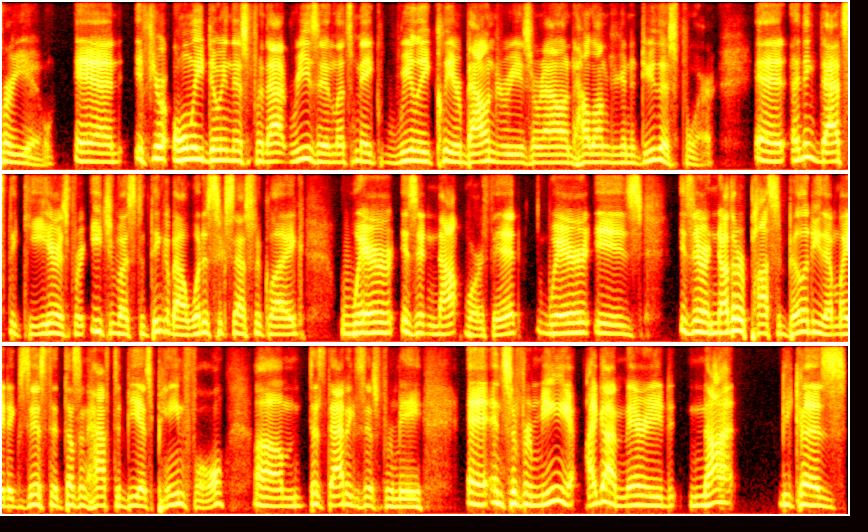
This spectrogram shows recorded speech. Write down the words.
for you? And if you're only doing this for that reason, let's make really clear boundaries around how long you're going to do this for. And I think that's the key here is for each of us to think about what does success look like? Where is it not worth it? Where is is there another possibility that might exist that doesn't have to be as painful? Um, does that exist for me? And, and so for me, I got married not because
